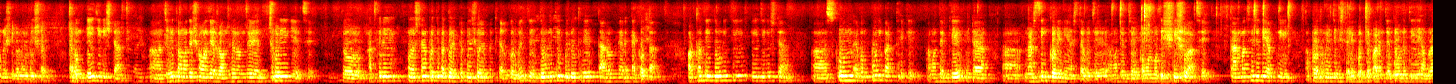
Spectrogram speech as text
অনুশীলনের বিষয়। এবং এই জিনিসটা যেহেতু আমাদের সমাজের রন্ধ্রে রন্ধ্রে ছড়িয়ে গিয়েছে তো আজকের এই অনুষ্ঠানের প্রতিপাদ্য একটা বিষয় আপনি খেয়াল করবেন যে দুর্নীতির বিরুদ্ধে তারুণ্যের একতা। অর্থাৎ এই দুর্নীতি, এই জিনিসটা স্কুল এবং পরিবার থেকে আমাদেরকে এটা নার্সিং করে নিয়ে আসতে হবে যে আমাদের যে কোমলমতি শিশু আছে তার মাঝে যদি আপনি প্রথমে জিনিসটা করতে পারেন যে দুর্নীতি আমরা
